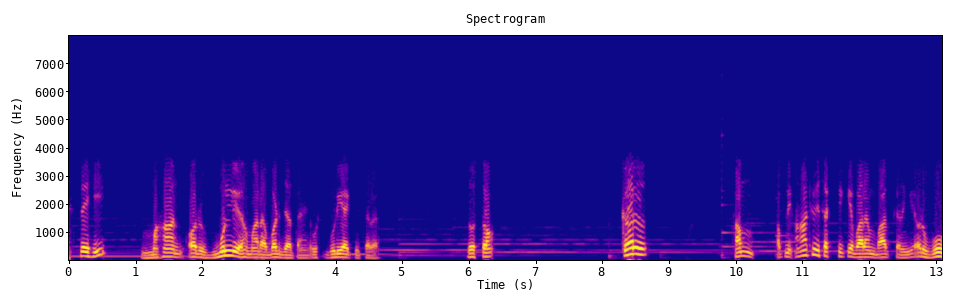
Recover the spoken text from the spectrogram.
इससे ही महान और मूल्य हमारा बढ़ जाता है उस गुड़िया की तरह। दोस्तों, कल हम अपनी आठवीं शक्ति के बारे में बात करेंगे और वो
